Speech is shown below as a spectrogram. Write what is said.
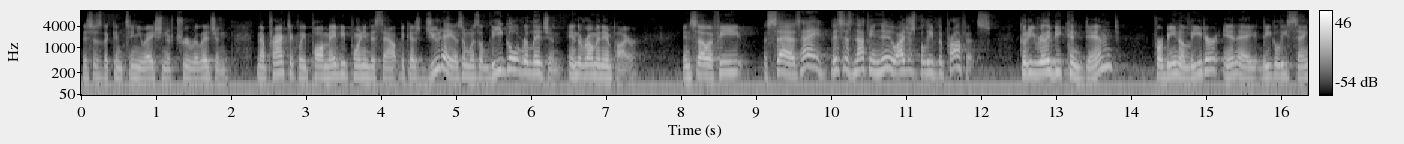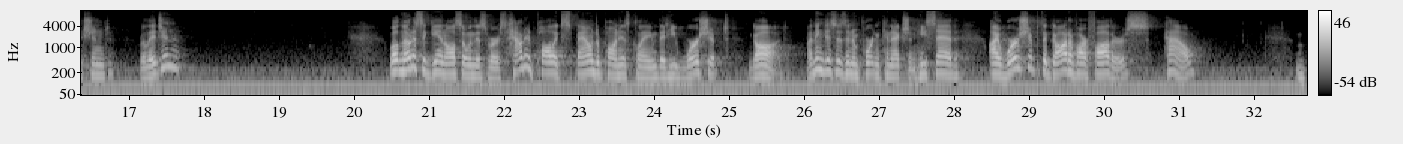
This is the continuation of true religion. Now, practically, Paul may be pointing this out because Judaism was a legal religion in the Roman Empire. And so, if he says, hey, this is nothing new, I just believe the prophets, could he really be condemned for being a leader in a legally sanctioned religion? Well, notice again also in this verse, how did Paul expound upon his claim that he worshiped God? I think this is an important connection. He said, I worship the God of our fathers. How?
